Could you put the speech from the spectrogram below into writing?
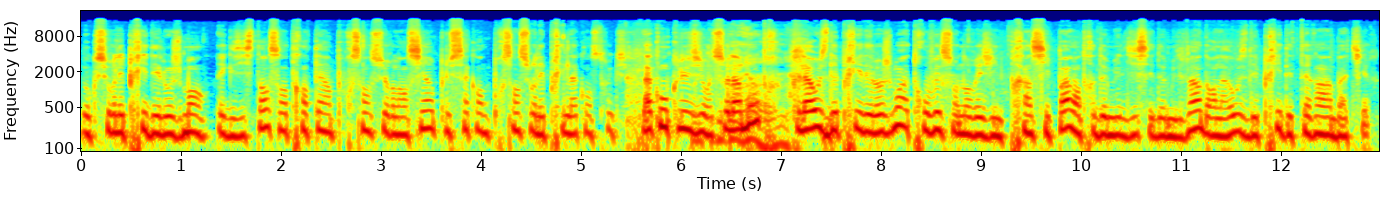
donc sur les prix des logements existants, 131% sur l'ancien, plus 50% sur les prix de la construction. La conclusion, cela montre que la hausse des prix des logements a trouvé son origine principale entre 2010 et 2020 dans la hausse des prix des terrains à bâtir,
